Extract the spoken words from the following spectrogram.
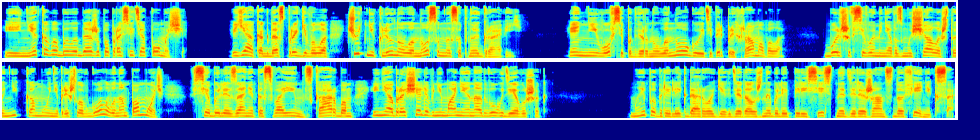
и некого было даже попросить о помощи. Я, когда спрыгивала, чуть не клюнула носом на сыпной гравий. Энни и вовсе подвернула ногу и теперь прихрамывала. Больше всего меня возмущало, что никому не пришло в голову нам помочь. Все были заняты своим, скарбом, и не обращали внимания на двух девушек. Мы побрели к дороге, где должны были пересесть на дилижанс до Феникса.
